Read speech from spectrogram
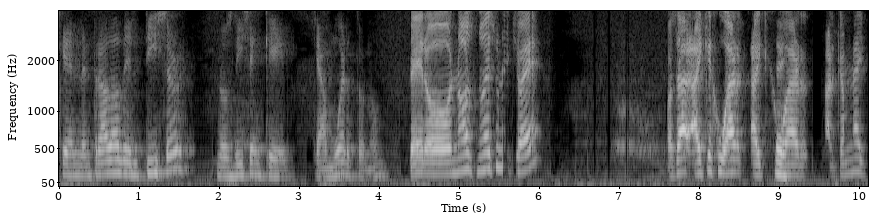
que en la entrada del teaser nos dicen que, ha muerto, ¿no? Pero no, no es un hecho, ¿eh? O sea, hay que jugar, hay que jugar Arkham Knight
